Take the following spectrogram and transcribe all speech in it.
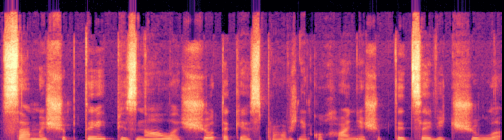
Саме щоб ти пізнала, що таке справжнє кохання, щоб ти це відчула,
